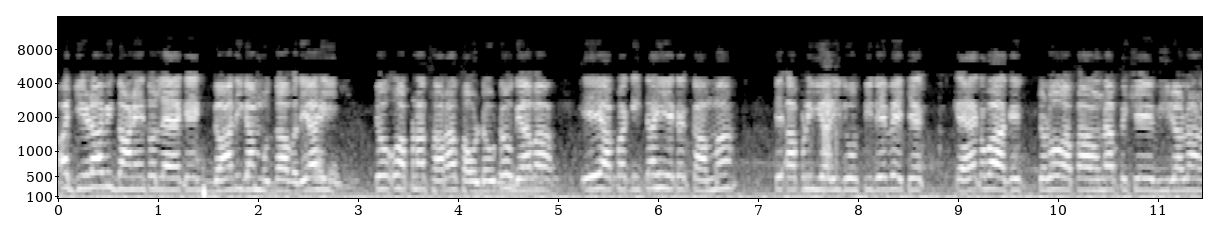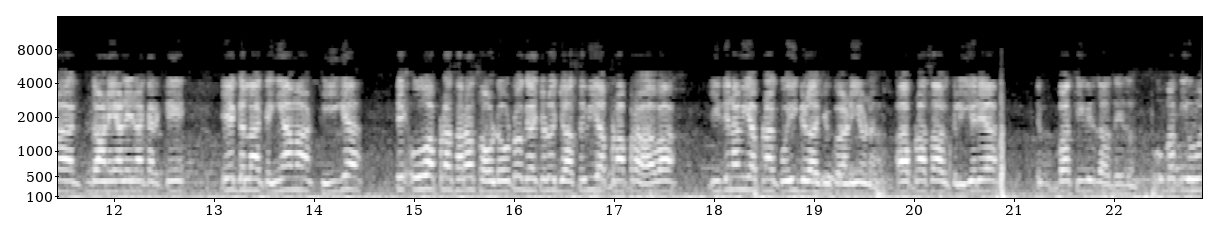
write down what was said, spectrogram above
ਆ ਜਿਹੜਾ ਵੀ ਗਾਣੇ ਤੋਂ ਲੈ ਕੇ ਗਾਂ ਦੀ ਗਾਂ ਮੁੱਦਾ ਵਧਿਆ ਸੀ ਤੇ ਉਹ ਆਪਣਾ ਸਾਰਾ ਸੋਲਡ ਆਊਟ ਹੋ ਗਿਆ ਵਾ। ਇਹ ਆਪਾਂ ਕੀਤਾ ਸੀ ਇੱਕ ਕੰਮ ਤੇ ਆਪਣੀ ਯਾਰੀ ਦੋਸਤੀ ਦੇ ਵਿੱਚ ਕਹਿ ਕਵਾ ਕੇ ਚਲੋ ਆਪਾਂ ਉਹਨਾਂ ਪਿੱਛੇ ਵੀਰਾਂ ਲਾਣਾ ਗਾਣੇ ਵਾਲੇ ਨਾਲ ਕਰਕੇ ਇਹ ਗੱਲਾਂ ਕਹੀਆਂ ਵਾ, ਠੀਕ ਆ। ਤੇ ਉਹ ਆਪਣਾ ਸਾਰਾ ਸੋਲਡ ਆਊਟ ਹੋ ਗਿਆ। ਚਲੋ ਜਸ ਵੀ ਆਪਣਾ ਭਰਾ ਵਾ। ਜਿਹਦੇ ਨਾਲ ਵੀ ਆਪਣਾ ਕੋਈ ਗਿਲਾ ਸ਼ਿਕਵਾ ਨਹੀਂ ਹੋਣਾ। ਆਪਣਾ ਹਿਸਾਬ ਕਲੀਅਰ ਆ ਤੇ ਬਾਕੀ ਵੀ ਦੱਸ ਦੇ ਤੂੰ। ਉਹ ਬਾਕੀ ਉਹ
